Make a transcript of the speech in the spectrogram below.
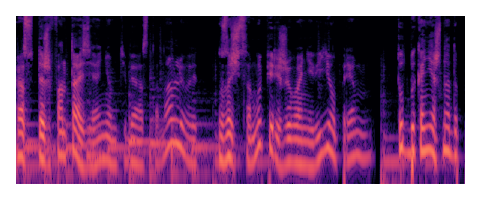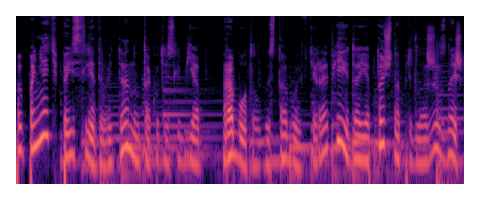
раз даже фантазия о нем тебя останавливает, ну, значит, само переживание, видимо, прям... Тут бы, конечно, надо понять, поисследовать, да, ну, так вот, если бы я работал бы с тобой в терапии, да, я бы точно предложил, знаешь,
